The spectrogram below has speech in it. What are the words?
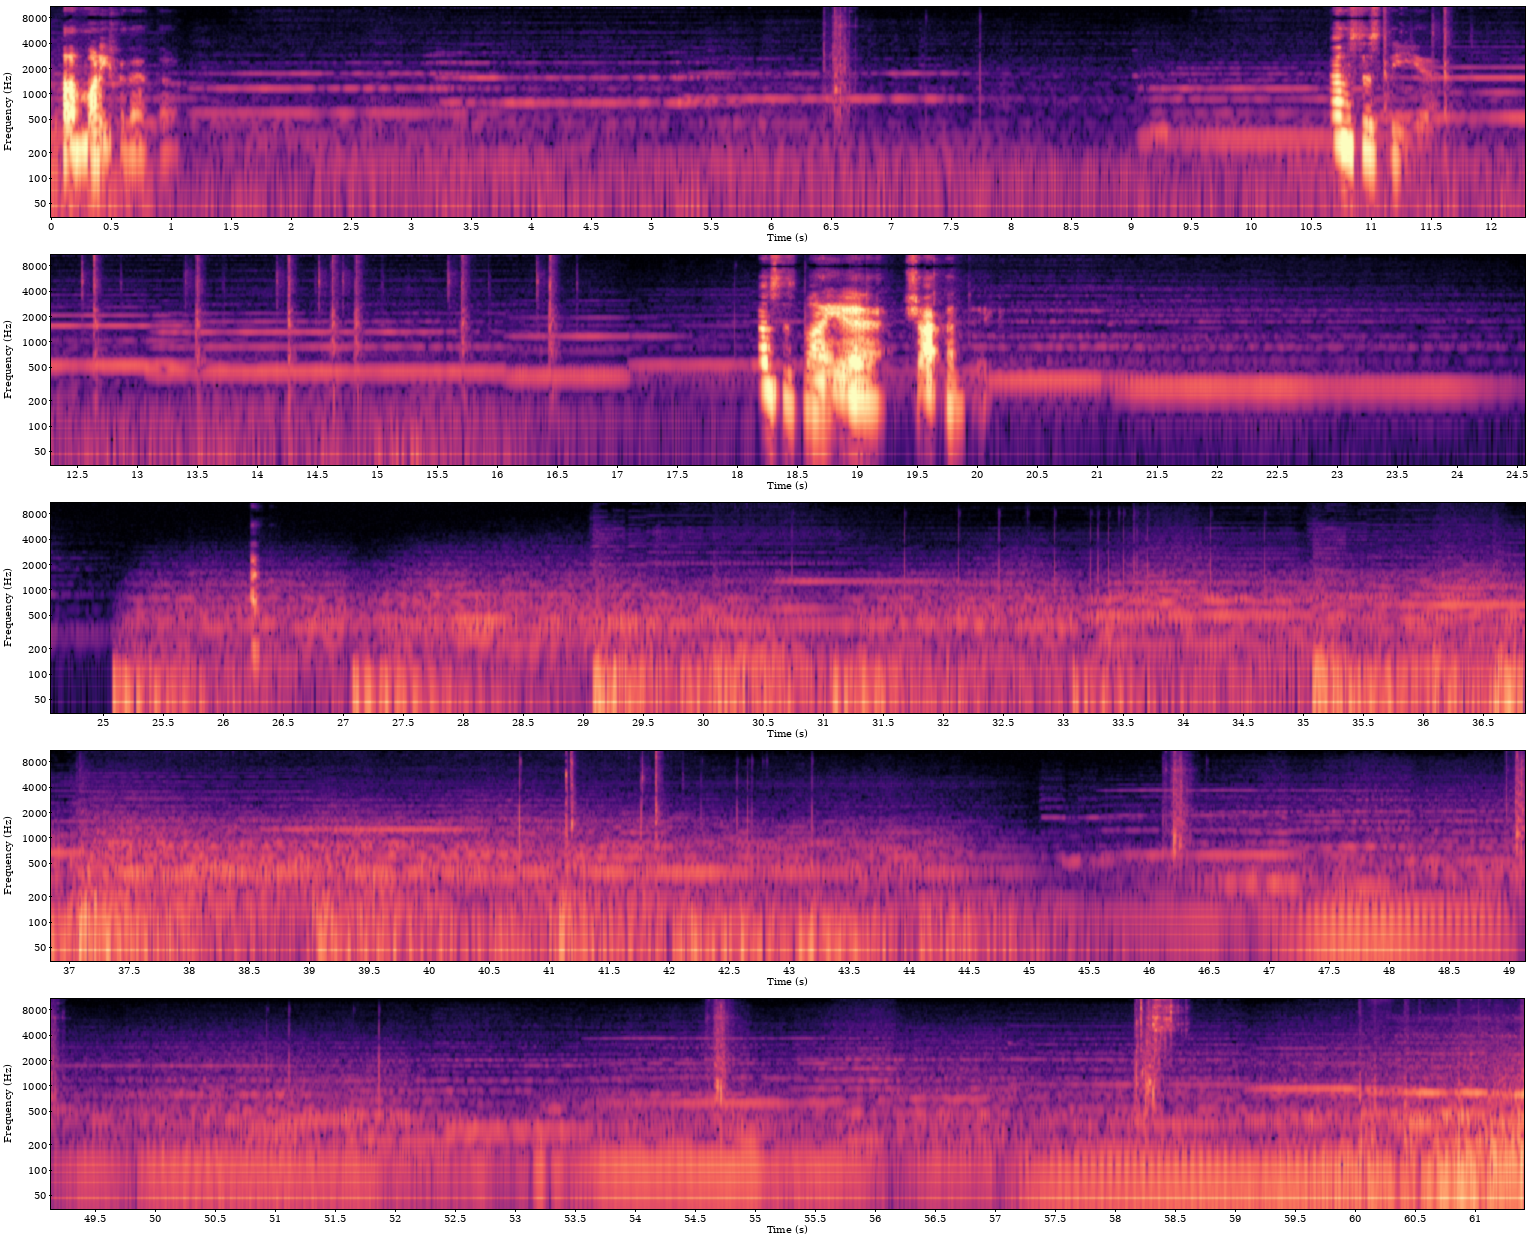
A lot of money for that, Guns does the uh... Guns does my uh, shotgun take?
